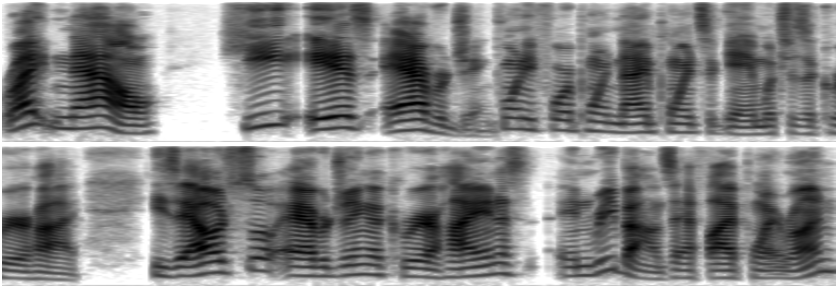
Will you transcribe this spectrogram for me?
Right now, he is averaging 24.9 points a game, which is a career high. He's also averaging a career high in, in rebounds at five point run.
